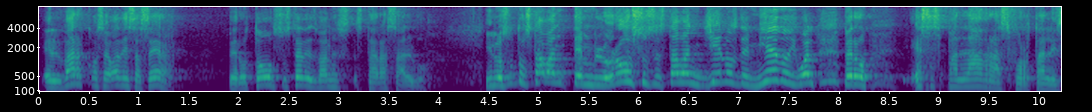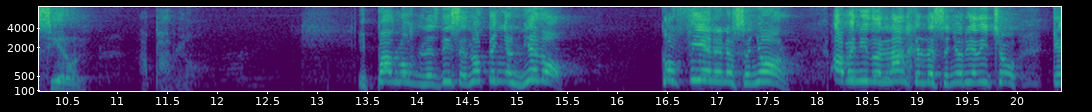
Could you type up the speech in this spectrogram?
el barco se va a deshacer, pero todos ustedes van a estar a salvo. Y los otros estaban temblorosos, estaban llenos de miedo igual, pero esas palabras fortalecieron a Pablo. Y Pablo les dice, no tengan miedo, confíen en el Señor. Ha venido el ángel del Señor y ha dicho que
